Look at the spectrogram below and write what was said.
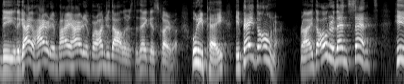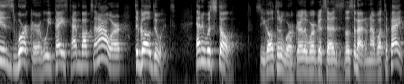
the, the guy who hired him hired him for hundred dollars to take his chayra. Who did he pay? He paid the owner, right? The owner then sent his worker, who he pays ten bucks an hour, to go do it, and it was stolen. So you go to the worker. The worker says, "Listen, I don't have what to pay.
